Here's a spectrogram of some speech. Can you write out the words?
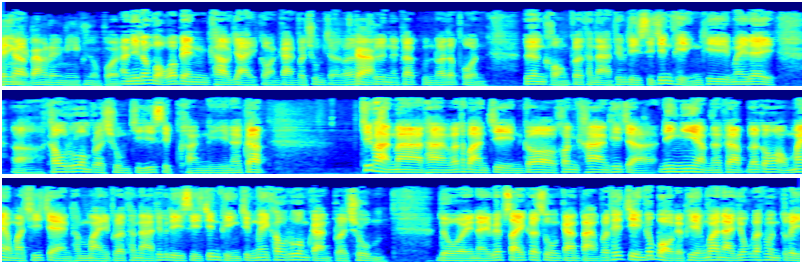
เป็นยังไงบ้างเรื่องนี้คุณสมพลอันนี้ต้องบอกว่าเป็นข่าวใหญ่ก่อนการประชุมจะเริ่มครับขึ้นนะครับคุณรัตพลเรื่องของประธานาธิบดีสีจิ้นผิงที่ไม่ได้เอ่อเข้าร่วมประชุม G20 ครั้งนี้นะครับที่ผ่านมาทางรัฐบาลจีนก็ค่อนข้างที่จะนิ่งเงียบนะครับ แล้วก็ออกไม่ออกมาชี้แจงทำไมประธานาธิบดีสีจิ้นผิง จึงไม่เข้าร่วมการประชุม โดยในเว็บไซต์กระทรวงการต่างประเทศจีนก็บอกแต่เพียงว่านายกรัฐมนตรี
